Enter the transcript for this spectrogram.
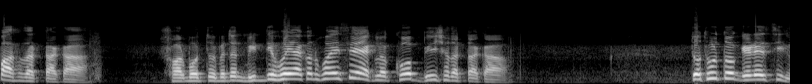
পাঁচ হাজার টাকা। সর্বোচ্চ বেতন বৃদ্ধি হয়ে এখন হয়েছে এক লক্ষ বিশ হাজার টাকা। চতুর্থ গ্রেডে ছিল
